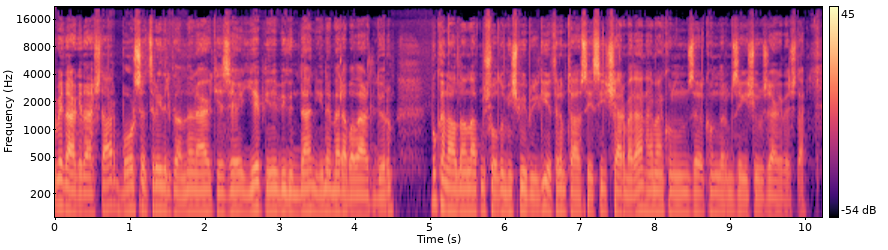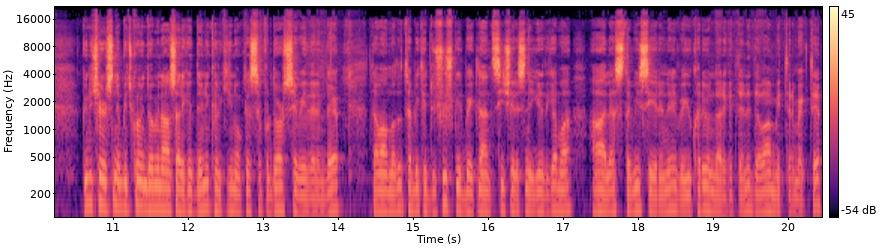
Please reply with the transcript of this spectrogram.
Evet arkadaşlar, Borsa Trader kanalından herkese yepyeni bir günden yine merhabalar diliyorum. Bu kanalda anlatmış olduğum hiçbir bilgi yatırım tavsiyesi içermeden hemen konumuza, konularımıza geçiyoruz arkadaşlar. Gün içerisinde Bitcoin dominans hareketlerini 42.04 seviyelerinde tamamladı. Tabii ki düşüş bir beklentisi içerisine girdik ama hala stabil seyrini ve yukarı yönlü hareketlerini devam ettirmekte.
